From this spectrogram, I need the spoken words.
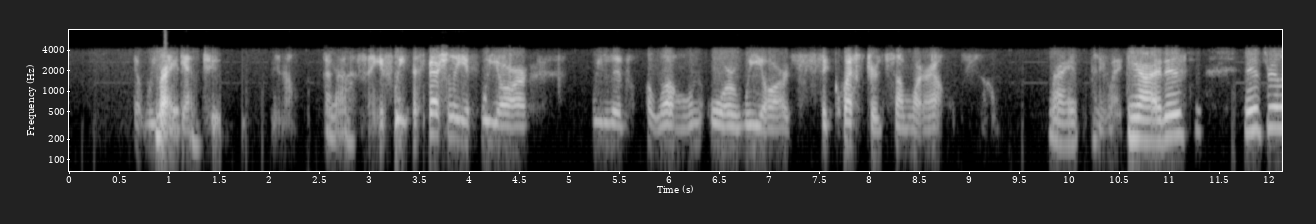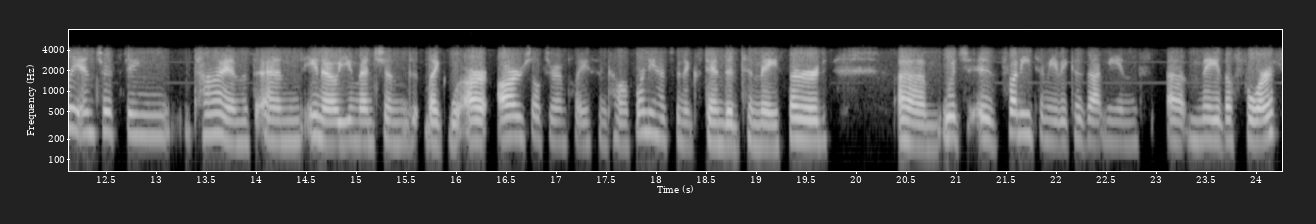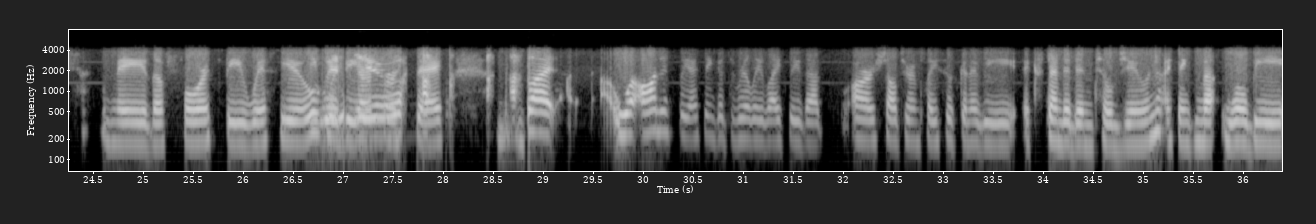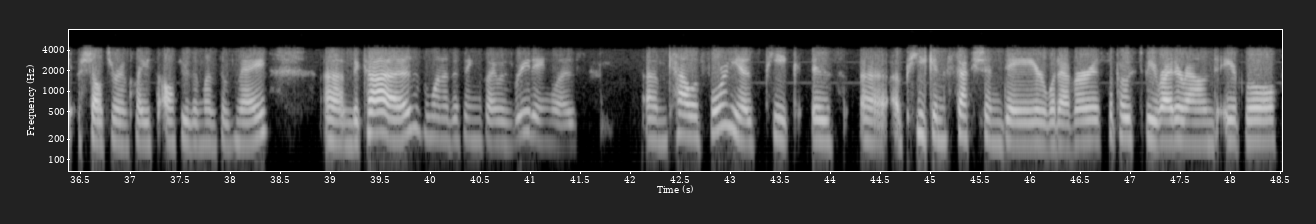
that we Right. can get to, you know, that Yeah. kind of thing. If we especially if we are we live alone or we are sequestered somewhere else. So Right. anyway. Yeah, it is. It is really interesting times, and you know, you mentioned like our our shelter in place in California has been extended to May third, um, which is funny to me because that means uh, May the fourth. May the fourth be with you Be with would be you. our first day. but well, honestly, I think it's really likely that our shelter in place is going to be extended until June. I think we'll be shelter in place all through the month of May, um, because one of the things I was reading was um, California's peak is uh, a peak infection day or whatever is supposed to be right around April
